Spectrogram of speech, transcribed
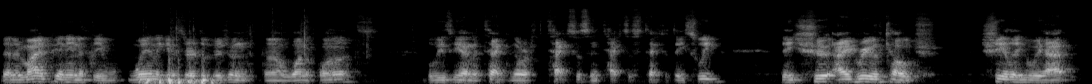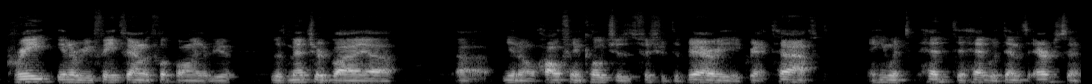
That, in my opinion, if they win against their Division uh, One opponents, Louisiana Tech, North Texas, and Texas if they sweep, they should. I agree with Coach Shealy, who we had great interview, Faith Family Football interview. He was mentored by, uh, uh, you know, Hall of Fame coaches Fisher DeBerry, Grant Taft, and he went head to head with Dennis Erickson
